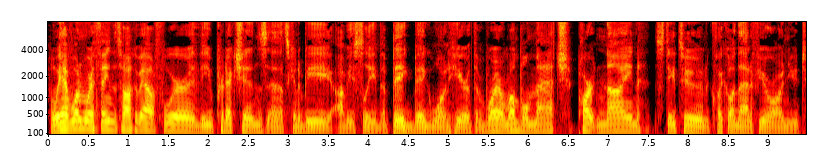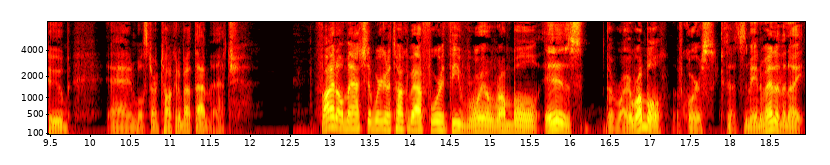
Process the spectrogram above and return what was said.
But we have one more thing to talk about for the predictions, and that's going to be obviously the big, big one here the Royal Rumble match, part nine. Stay tuned. Click on that if you're on YouTube, and we'll start talking about that match. Final match that we're going to talk about for the Royal Rumble is the Royal Rumble, of course, because that's the main event of the night.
